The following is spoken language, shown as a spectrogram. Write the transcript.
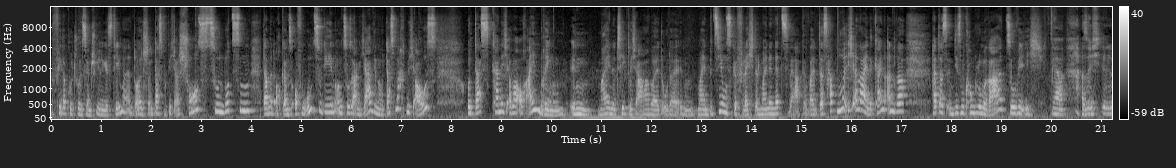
Fehlerkultur ist ja ein schwieriges Thema in Deutschland, das wirklich als Chance zu nutzen, damit auch ganz offen umzugehen und zu sagen, ja genau, das macht mich aus. Und das kann ich aber auch einbringen in meine tägliche Arbeit oder in mein Beziehungsgeflecht, in meine Netzwerke, weil das hat nur ich alleine. Kein anderer hat das in diesem Konglomerat so wie ich. Ja, also ich, äh,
